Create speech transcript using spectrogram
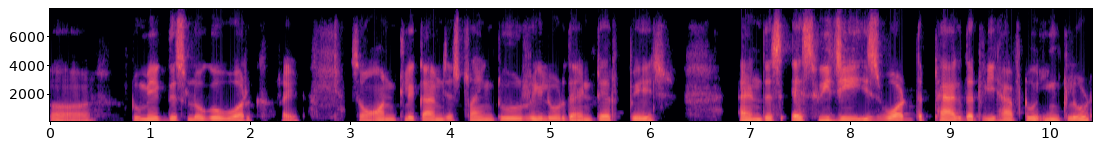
uh, to make this logo work, right? So on click, I'm just trying to reload the entire page. And this SVG is what the tag that we have to include.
